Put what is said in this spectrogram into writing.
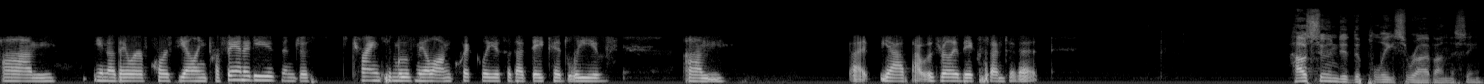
Um, you know, they were, of course, yelling profanities and just trying to move me along quickly so that they could leave. Um, but yeah, that was really the extent of it. How soon did the police arrive on the scene?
